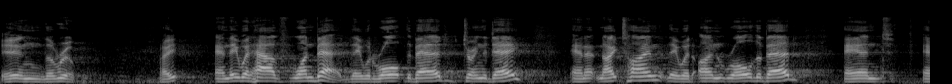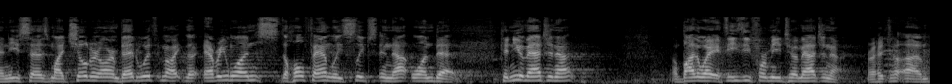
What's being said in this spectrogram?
In the room, right? And they would have one bed. They would roll up the bed during the day, and at nighttime, they would unroll the bed, and and he says, "My children are in bed with me. Everyone's, the whole family sleeps in that one bed." Can you imagine that? Oh, by the way, it's easy for me to imagine that, right? Um,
